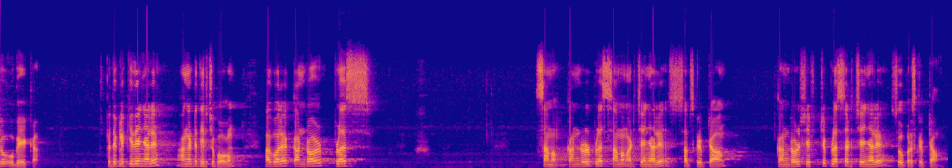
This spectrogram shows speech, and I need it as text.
ടു ഉപയോഗിക്കുക. അപ്പോൾ ഇത് ക്ലിക്ക് ചെയ്ത് കഴിഞ്ഞാൽ അങ്ങോട്ട് തിരിച്ചു പോകും. അതുപോലെ കൺട്രോൾ പ്ലസ് സമം. കൺട്രോൾ പ്ലസ് സമം അടിച്ചു കഴിഞ്ഞാൽ സബ്സ്ക്രിപ്റ്റ് ആവും. കൺട്രോൾ ഷിഫ്റ്റ് പ്ലസ് അടിച്ചു കഴിഞ്ഞാൽ സൂപ്പർ സ്ക്രിപ്റ്റ് ആവും.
